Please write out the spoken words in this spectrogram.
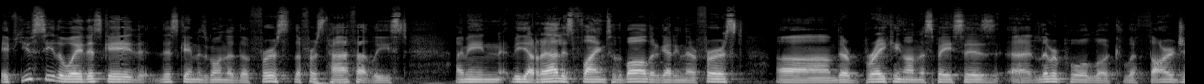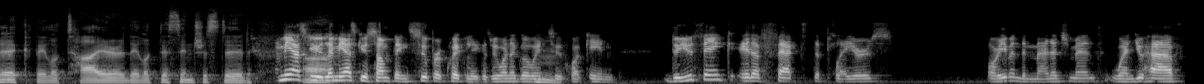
if you see the way this game this game is going the, the first the first half at least I mean Villarreal is flying to the ball they're getting there first um, they're breaking on the spaces. Uh, Liverpool look lethargic. They look tired. They look disinterested. Let me ask you. Um, let me ask you something super quickly because we want to go into Joaquin. Do you think it affects the players or even the management when you have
